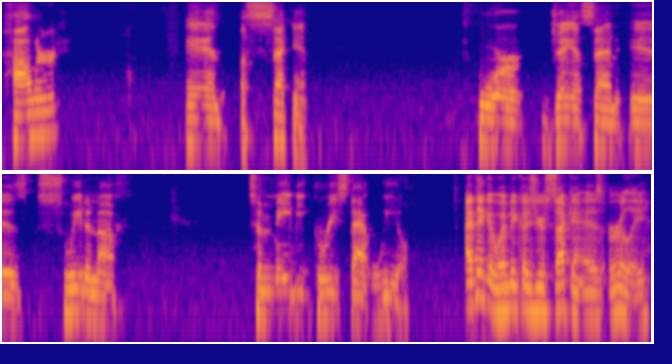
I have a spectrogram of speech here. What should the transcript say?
Pollard and a second for JSN is sweet enough to maybe grease that wheel. I think it would because your second is early.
